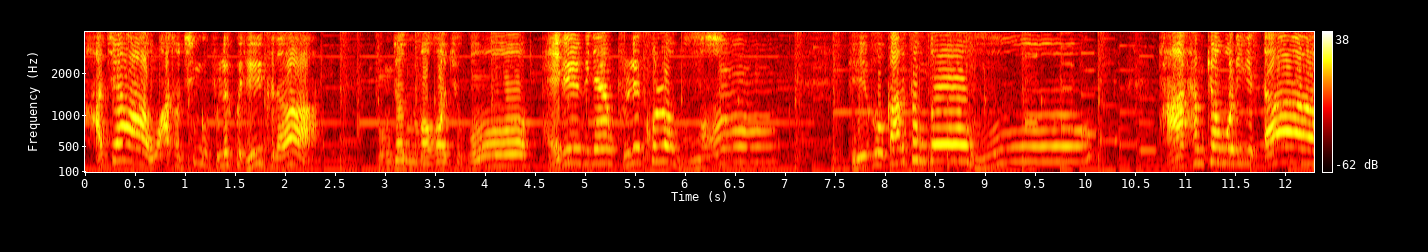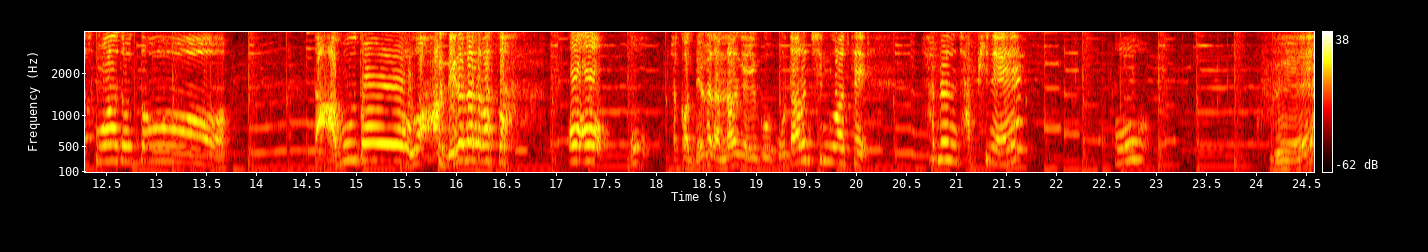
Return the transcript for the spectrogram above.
가자. 와, 저 친구 블랙홀 되게 크다. 동전 먹어주고, 배를 그냥 블랙홀로 뭉. 그리고 깡통도 뭉. 다 삼켜버리겠다. 소화전도. 나무도 와 내가 날아갔어. 어 어 어, 잠깐 내가 날아간 게 아니고 어, 다른 친구한테 하면은 잡히네? 어? 그래?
